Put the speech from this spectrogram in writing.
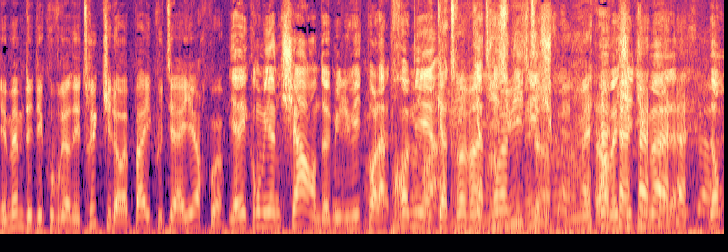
et même de découvrir des trucs qu'il n'aurait pas écouté ailleurs, quoi. Il y avait combien de chars en 2008 pour la première? En 98. je crois. Alors mais j'ai du mal. Donc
